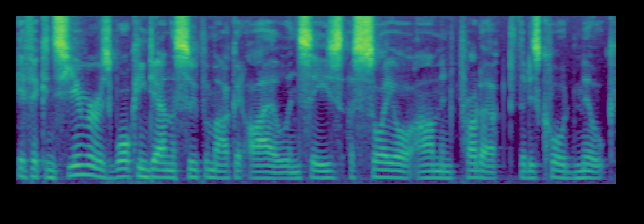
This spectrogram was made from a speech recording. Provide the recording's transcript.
if a consumer is walking down the supermarket aisle and sees a soy or almond product that is called milk,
